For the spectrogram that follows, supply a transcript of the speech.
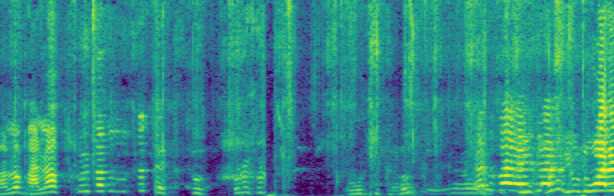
ভালো ইউটিউবারে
